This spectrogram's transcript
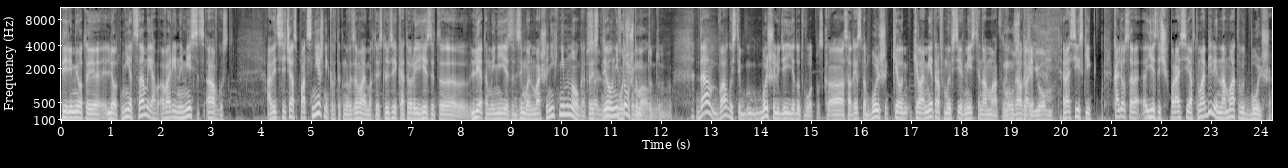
переметы лед. Нет, самый ав- аварийный месяц — август. А ведь сейчас подснежников, так называемых, то есть людей, которые ездят э, летом и не ездят зимой на машине, их немного. то есть Абсолютно. дело не в том, что мы мало, тут... Да, в августе больше людей едут в отпуск. А, Соответственно, больше кило- километров мы все вместе наматываем. Мы Да, вот устаем. российские колеса ездящих по России автомобилей наматывают больше.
